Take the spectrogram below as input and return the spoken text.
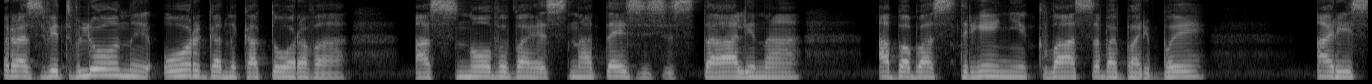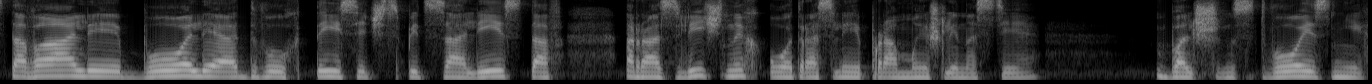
разветвленные органы которого, основываясь на тезисе Сталина об обострении классовой борьбы, арестовали более двух тысяч специалистов различных отраслей промышленности. Большинство из них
